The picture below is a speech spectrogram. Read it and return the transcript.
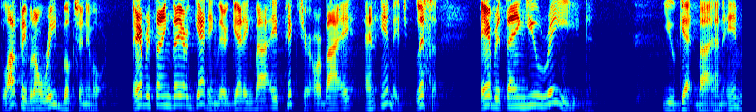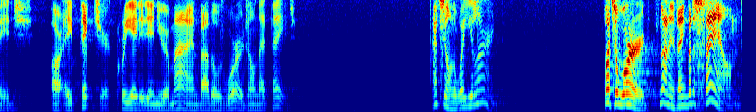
a lot of people don't read books anymore. Everything they are getting, they're getting by a picture or by a, an image. Listen, everything you read, you get by an image or a picture created in your mind by those words on that page. That's the only way you learn. What's a word? It's not anything but a sound.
